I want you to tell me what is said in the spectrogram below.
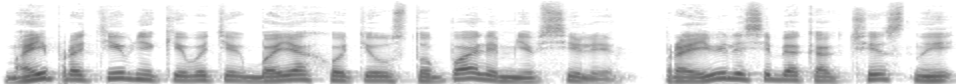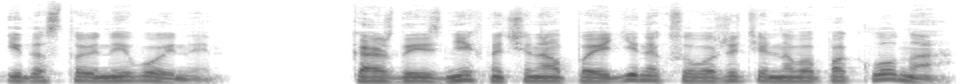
Мои противники в этих боях хоть и уступали мне в силе, проявили себя как честные и достойные воины. Каждый из них начинал поединок с уважительного поклона,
